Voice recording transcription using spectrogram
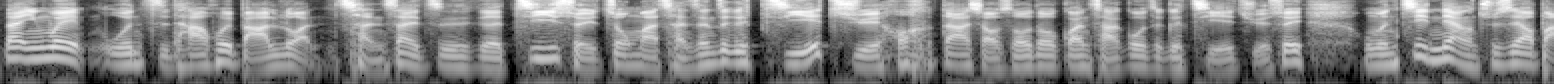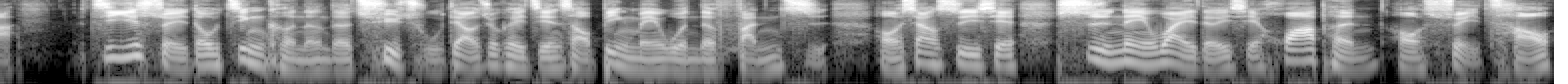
那因为蚊子它会把卵产在这个积水中嘛，产生这个孑孓哈，大家小时候都观察过这个孑孓，所以我们尽量就是要把。积水都尽可能的去除掉，就可以减少病媒蚊的繁殖。哦，像是一些室内外的一些花盆、哦水槽，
